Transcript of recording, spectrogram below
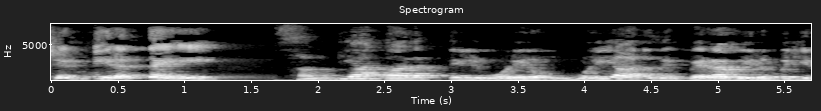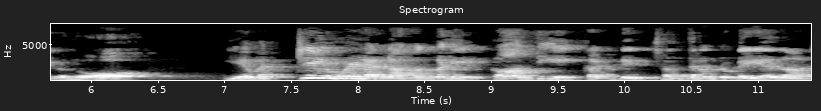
செந்நிறத்தை சந்தியா காலத்தில் ஒளிரும் ஒளியானது பெற விரும்புகிறதோ எவற்றில் உள்ள நகங்களில் காந்தியை கண்டு சந்திரனுடையதான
